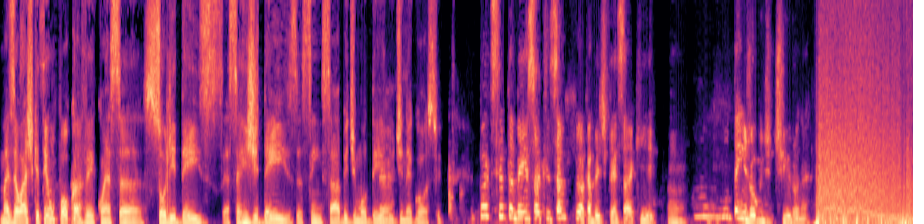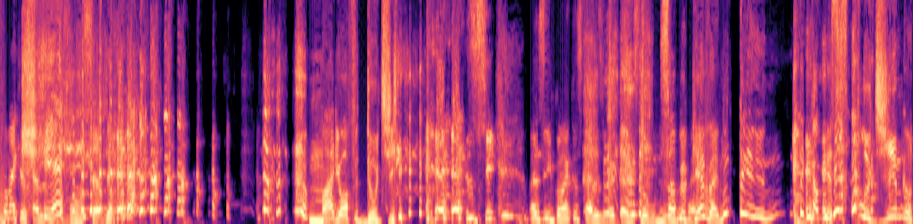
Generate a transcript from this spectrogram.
Mas eu acho que tem um pouco a ver com essa solidez, essa rigidez, assim, sabe, de modelo, É. de negócio. Pode ser também, só que sabe o que eu acabei de pensar aqui? Hum. Não, não tem jogo de tiro, né? Como é que os caras vão saber? Mario of Duty. assim, assim, como é que os caras vão estar nesse novo mundo? Sabe o que, velho? Não tem, tem cabeça explodindo.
